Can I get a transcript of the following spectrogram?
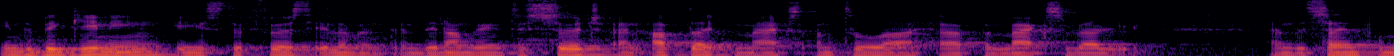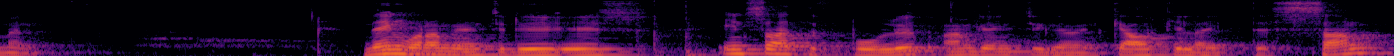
in the beginning is the first element, and then I'm going to search and update max until I have the max value, and the same for min. Then what I'm going to do is inside the for loop, I'm going to go and calculate the sum.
